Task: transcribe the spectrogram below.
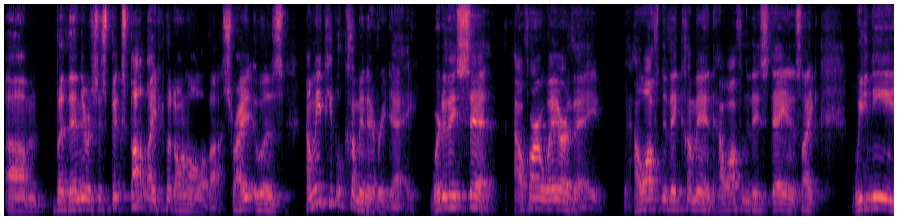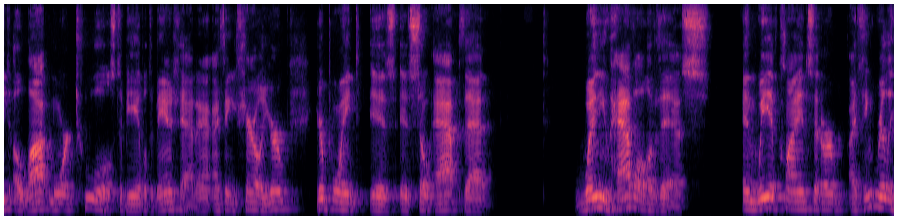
Um, but then there was this big spotlight put on all of us, right? It was how many people come in every day? Where do they sit? How far away are they? How often do they come in? How often do they stay? And it's like we need a lot more tools to be able to manage that. And I think Cheryl, your your point is is so apt that when you have all of this, and we have clients that are, I think, really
